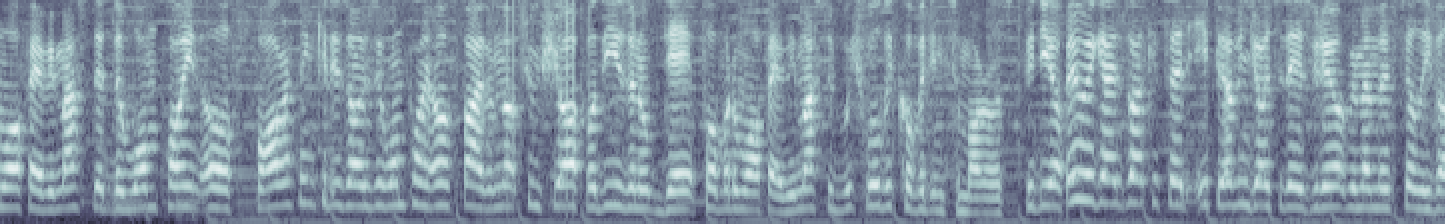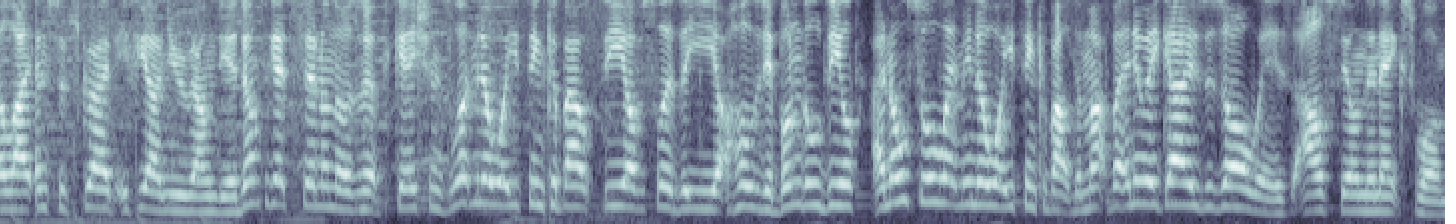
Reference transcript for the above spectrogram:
Modern Warfare Remastered, the 1.04, I think it is, or is it 1.05? I'm not too sure, but there is an update for Modern Warfare Remastered, which will be covered in tomorrow's video. But anyway, guys, like I said, if you have enjoyed today's video, remember to leave a like and subscribe if you are new around here. Don't forget to turn on those notifications. Let me know what you think about the, obviously, the holiday bundle deal, and also let me know what you think about the map. But anyway, guys, as always, I'll see you on the next one.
